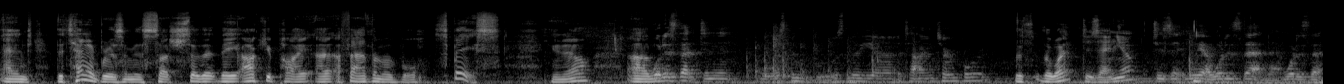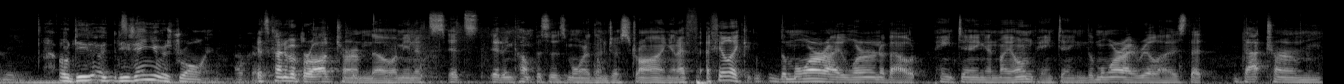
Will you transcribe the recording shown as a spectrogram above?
and the tenebrism is such so that they occupy a, a fathomable space, you know. Um, what is that? What was the, what was the uh, Italian term for it? The, the what? Disegno? Dise- yeah, what is that now? What does that mean? Oh, di- uh, disegno is drawing. Okay. It's kind of a broad term, though. I mean, it's it's it encompasses more than just drawing. And I, f- I feel like the more I learn about painting and my own painting, the more I realize that that term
